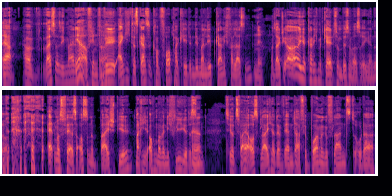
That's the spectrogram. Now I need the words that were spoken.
Ja, aber weißt du, was ich meine? Ja, auf jeden man Fall. will eigentlich das ganze Komfortpaket, in dem man lebt, gar nicht verlassen. Nee. Und sagt, ja, hier kann ich mit Geld so ein bisschen was regeln. So. Atmosphäre ist auch so ein Beispiel. Mache ich auch immer, wenn ich fliege. Das Ja. ist ein CO2-Ausgleicher. Dann werden dafür Bäume gepflanzt oder,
